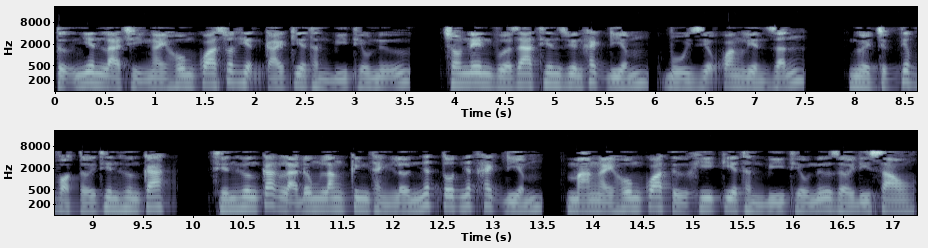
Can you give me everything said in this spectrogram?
tự nhiên là chỉ ngày hôm qua xuất hiện cái kia thần bí thiếu nữ, cho nên vừa ra thiên duyên khách điếm, bùi rượu quang liền dẫn, người trực tiếp vọt tới thiên hương các. Thiên hương các là đông lăng kinh thành lớn nhất tốt nhất khách điếm, mà ngày hôm qua từ khi kia thần bí thiếu nữ rời đi sau,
